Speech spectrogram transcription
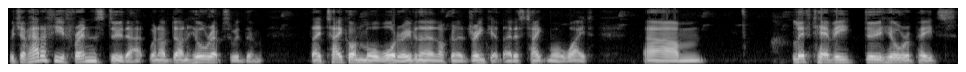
which I've had a few friends do that when I've done hill reps with them. They take on more water, even though they're not going to drink it. They just take more weight. Um, lift heavy, do hill repeats.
